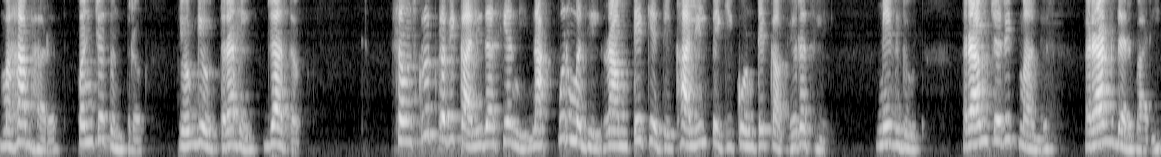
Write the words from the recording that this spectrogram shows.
महाभारत पंचतंत्र. योग्य उत्तर आहे जातक. संस्कृत कवी कालिदास यांनी नागपूरमधील रामटेक येथे खालीलपैकी कोणते काव्य रचले? मेघदूत रामचरित मानस राग दरबारी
